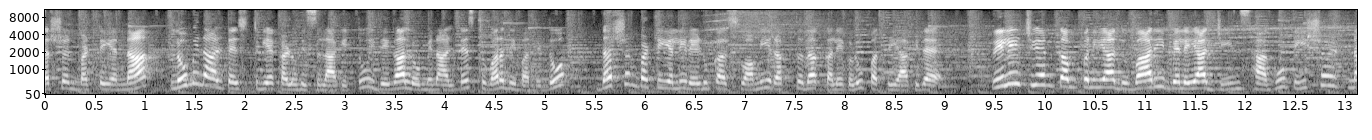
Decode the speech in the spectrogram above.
ದರ್ಶನ್ ಬಟ್ಟೆಯನ್ನ ಲೂಮಿನಾಲ್ ಟೆಸ್ಟ್ಗೆ ಕಳುಹಿಸಲಾಗಿತ್ತು. ಇದೀಗ ಲೂಮಿನಾಲ್ ಟೆಸ್ಟ್ ವರದಿ ಬಂದಿದ್ದು, ದರ್ಶನ್ ಬಟ್ಟೆಯಲ್ಲಿ ರೇಣುಕಾಸ್ವಾಮಿ ರಕ್ತದ ಕಲೆಗಳು ಪತ್ತೆಯಾಗಿದೆ. ರಿಲಿಜಿಯನ್ ಕಂಪನಿಯ ದುಬಾರಿ ಬೆಲೆಯ ಜೀನ್ಸ್ ಹಾಗೂ ಟಿ ಶರ್ಟ್ನ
